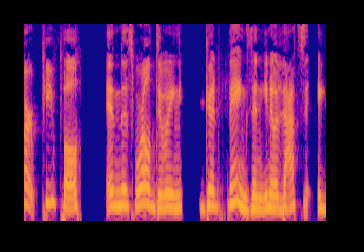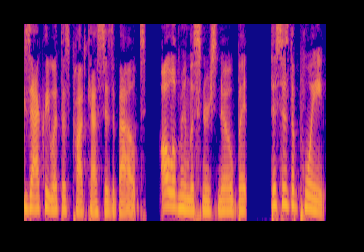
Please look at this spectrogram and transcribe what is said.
are people in this world doing good things. And, you know, that's exactly what this podcast is about. All of my listeners know, but this is the point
